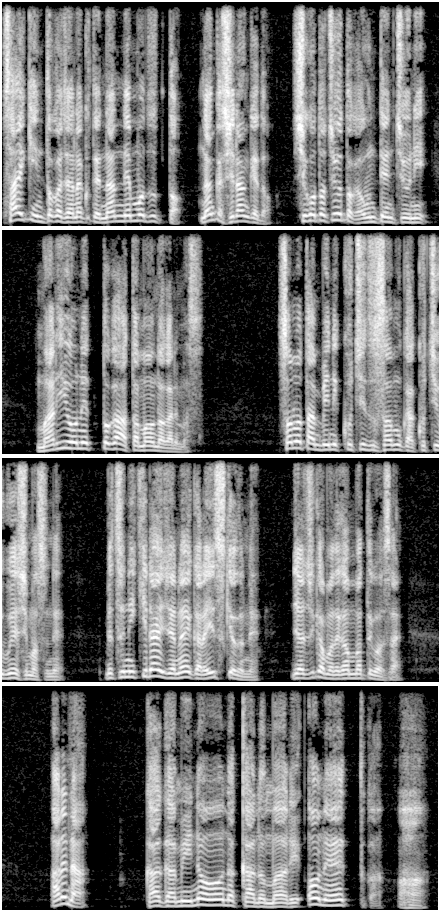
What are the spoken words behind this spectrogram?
最近とかじゃなくて何年もずっと。なんか知らんけど。仕事中とか運転中にマリオネットが頭を流れます。そのたんびに口ずさむか口笛しますね。別に嫌いじゃないからいいっすけどね。じゃあ時間まで頑張ってください。あれな？鏡の中のマリオネとか。ああ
